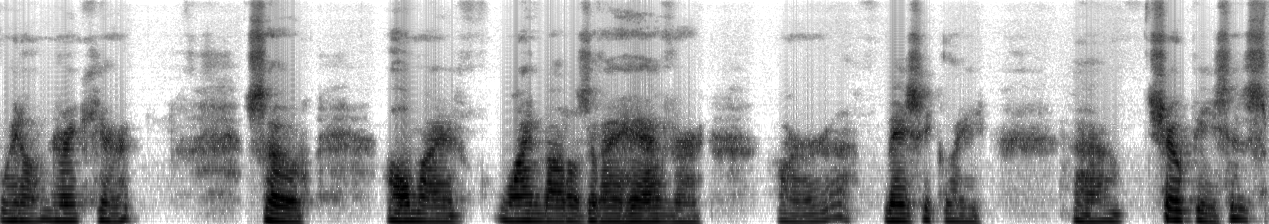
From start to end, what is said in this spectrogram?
We don't drink here. So all my wine bottles that I have are, are uh, basically uh, showpieces.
